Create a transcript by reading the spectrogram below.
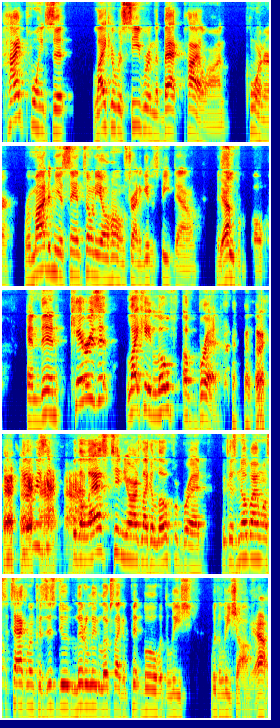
high points it like a receiver in the back pylon corner. Reminded me of Santonio Holmes trying to get his feet down in Yeah. Super Bowl. And then carries it like a loaf of bread. carries it for the last 10 yards like a loaf of bread because nobody wants to tackle him because this dude literally looks like a pit bull with the leash with the leash off. Yeah.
